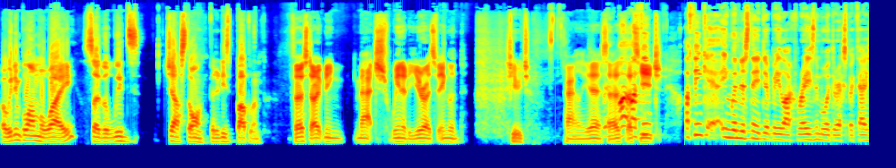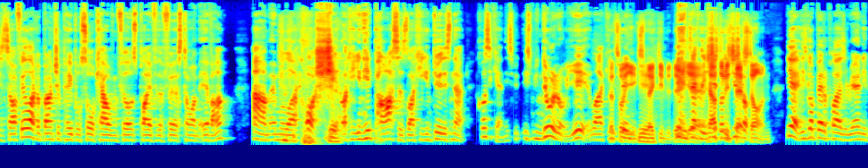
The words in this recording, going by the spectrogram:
but we didn't blow them away. So the lid's just on, but it is bubbling. First opening match win at a Euros for England. Huge. Apparently, yeah. So I- that's, I that's think- huge. I think England just need to be like reasonable with their expectations. So I feel like a bunch of people saw Calvin Phillips play for the first time ever, um, and were like, "Oh shit! Yeah. Like he can hit passes, like he can do this and that." Of course he can. He's been, he's been doing it all year. Like That's what been, you expect him to do. Yeah, Yeah, exactly. It's I just- thought he's he's best got- on. Yeah, he's got better players around him.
